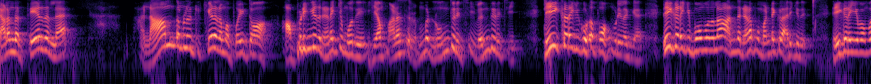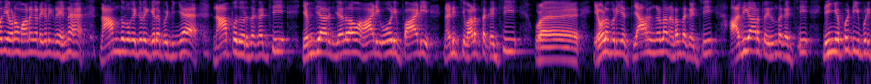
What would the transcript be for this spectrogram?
கடந்த தேர்தலில் நாம் தமிழருக்கு கீழே நம்ம போயிட்டோம் அப்படிங்கிறத நினைக்கும் போது என் மனசு ரொம்ப நொந்துருச்சு வெந்துருச்சு. டீ கடைக்கு கூட போக முடியலங்க. டீ கடைக்கு போகும்போதெல்லாம் அந்த நினப்பு மண்டைக்குள்ள அரிக்குது. டீ கடைக்கு போகும்போது எவனோ மானங்கடை கழிக்கிற என்ன? நாம் தமிழ் கட்சியோட கீழே போயிட்டீங்க. நாற்பது வருஷ கட்சி எம்ஜிஆர் ஜெயலலிதாவும் ஆடி ஓடி பாடி நடித்து வளர்த்த கட்சி எவ்வளோ பெரிய தியாகங்கள்லாம் நடந்த கட்சி அதிகாரத்தில் இருந்த கட்சி நீங்கள் போயிட்டு இப்படி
